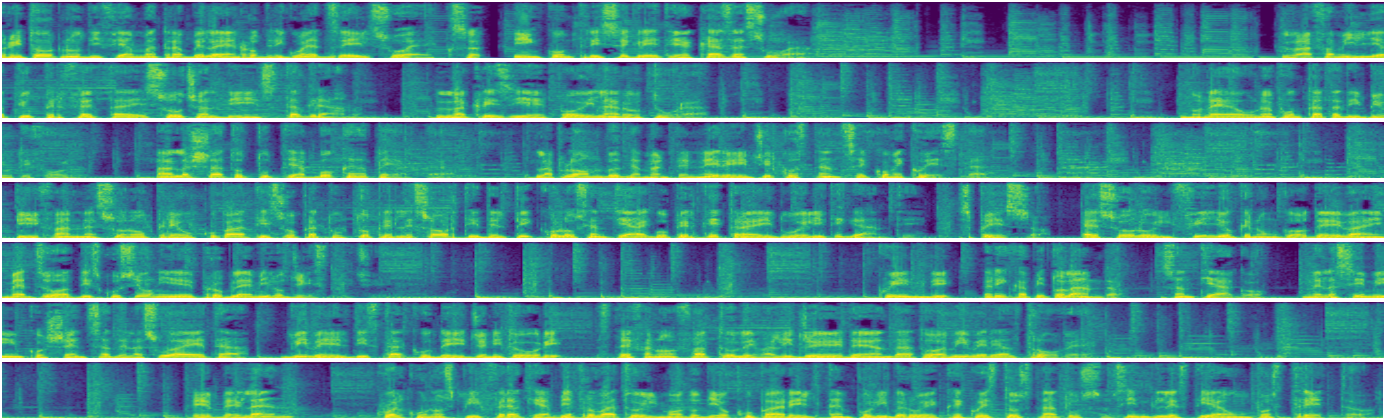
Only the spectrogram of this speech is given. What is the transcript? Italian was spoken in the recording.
Ritorno di fiamma tra Belen Rodriguez e il suo ex, incontri segreti a casa sua. La famiglia più perfetta e social di Instagram. La crisi e poi la rottura. Non è una puntata di Beautiful. Ha lasciato tutti a bocca aperta. La plomb da mantenere in circostanze come questa. I fan sono preoccupati soprattutto per le sorti del piccolo Santiago perché tra i due litiganti, spesso, è solo il figlio che non gode e va in mezzo a discussioni e problemi logistici. Quindi, ricapitolando, Santiago, nella semi-incoscienza della sua età, vive il distacco dei genitori, Stefano ha fatto le valigie ed è andato a vivere altrove. E Belen? Qualcuno spiffera che abbia trovato il modo di occupare il tempo libero e che questo status single stia un po' stretto.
